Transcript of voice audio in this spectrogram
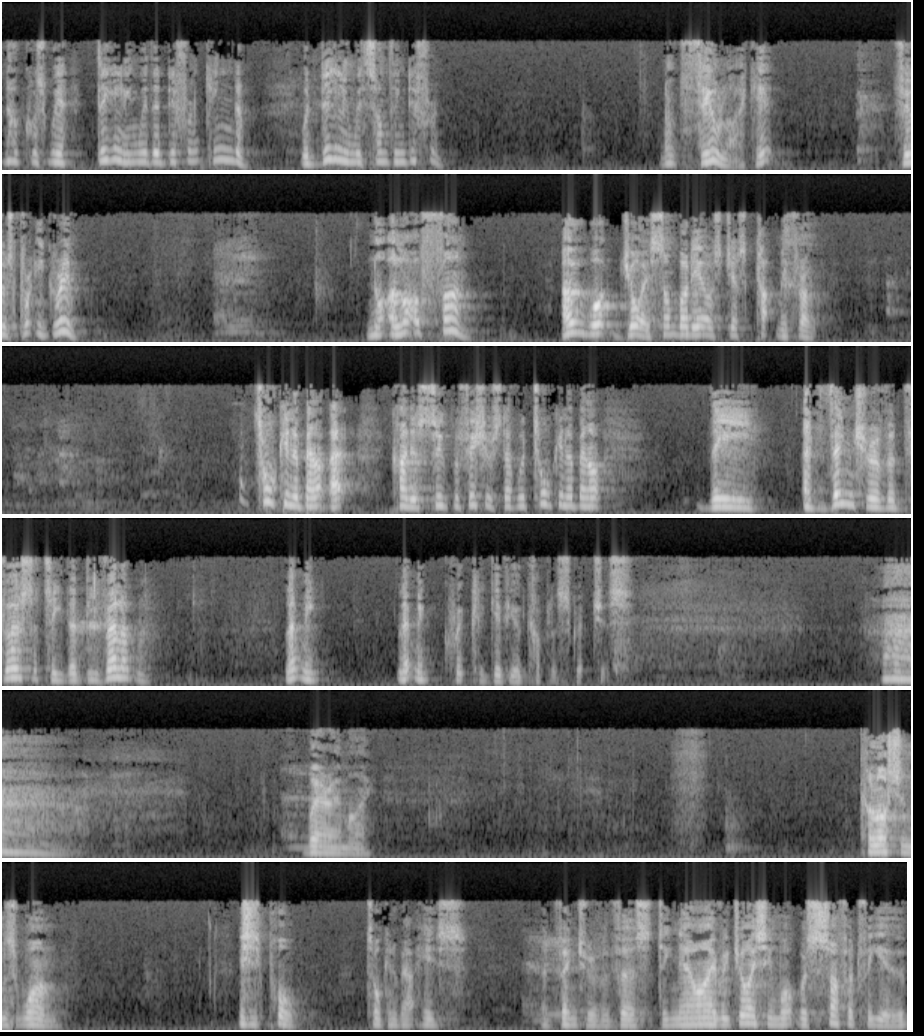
No, because we're dealing with a different kingdom. We're dealing with something different. Don't feel like it. Feels pretty grim. Not a lot of fun. Oh, what joy, somebody else just cut my throat. I'm talking about that kind of superficial stuff. We're talking about the adventure of adversity, the development. Let me, let me quickly give you a couple of scriptures. Where am I? Colossians 1. This is Paul talking about his adventure of adversity. Now I rejoice in what was suffered for you,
